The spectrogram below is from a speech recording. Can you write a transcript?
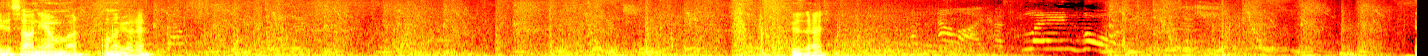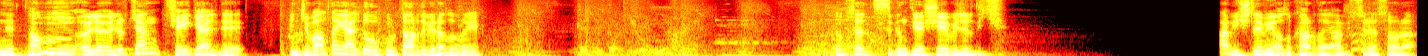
7 saniyem var ona göre. Güzel. Şimdi tam öyle ölürken şey geldi. İkinci balta geldi o kurtardı biraz orayı. Yoksa sıkıntı yaşayabilirdik. Abi işlemiyor Alucard'a ya bir süre sonra.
